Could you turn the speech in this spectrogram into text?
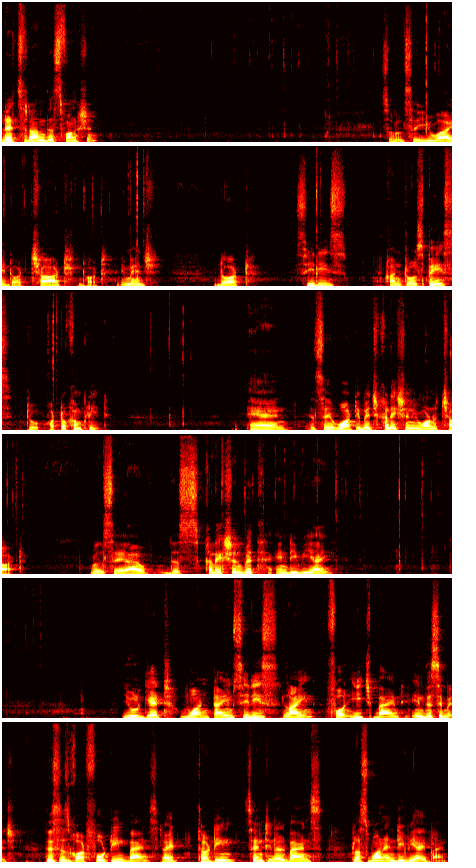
Let's run this function. So we'll say ui.chart.image.series, control space to autocomplete. And it'll say what image collection you want to chart. We'll say I have this collection with NDVI you'll get one time series line for each band in this image. This has got 14 bands, right? 13 sentinel bands plus one NDVI band.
